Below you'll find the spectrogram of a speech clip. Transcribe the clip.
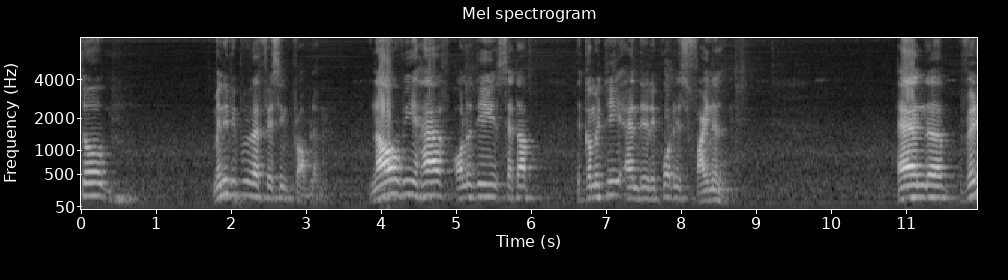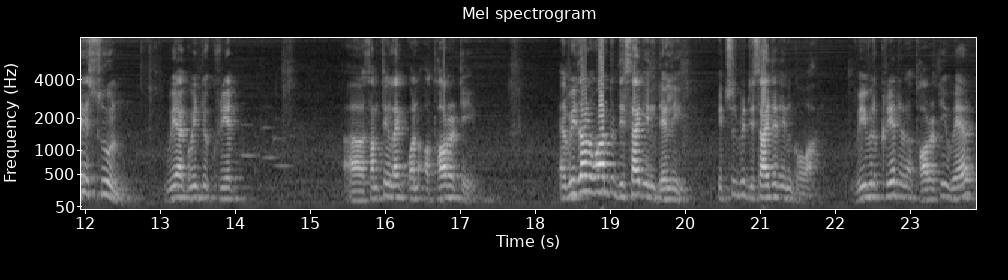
So many people were facing problem. Now we have already set up the committee and the report is final. And uh, very soon we are going to create uh, something like one authority. And we don't want to decide in Delhi. It should be decided in Goa. We will create an authority where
